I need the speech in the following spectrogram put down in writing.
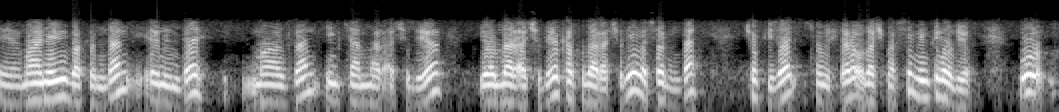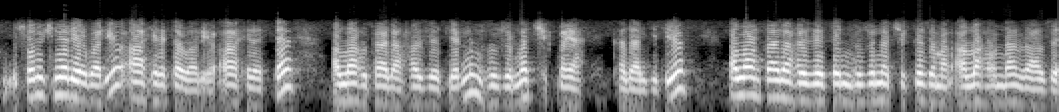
e, manevi bakımdan önünde muazzam imkanlar açılıyor, yollar açılıyor, kapılar açılıyor ve sonunda çok güzel sonuçlara ulaşması mümkün oluyor. Bu sonuç nereye varıyor? Ahirete varıyor. Ahirette Allahu Teala Hazretlerinin huzuruna çıkmaya kadar gidiyor. Allah Teala Hazretlerinin huzuruna çıktığı zaman Allah ondan razı.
